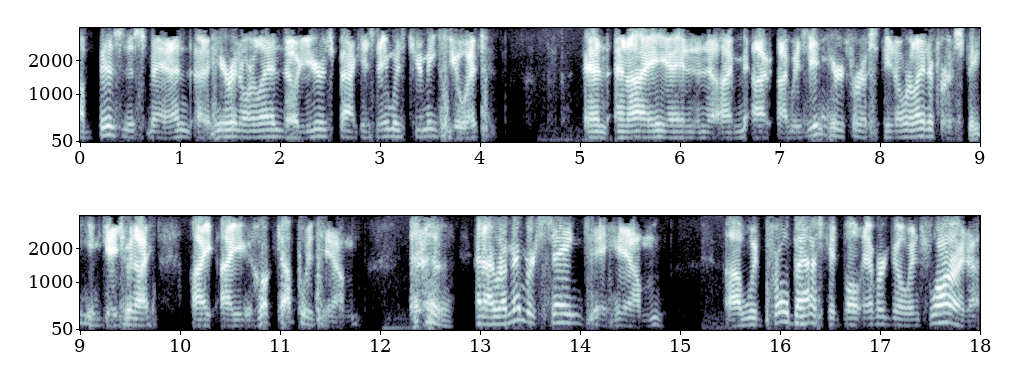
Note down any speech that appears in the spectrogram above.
a businessman uh, here in Orlando years back. His name was Jimmy Hewitt, and and I and I, I I was in here for a in Orlando for a speaking engagement. I I, I hooked up with him, and I remember saying to him, uh, "Would pro basketball ever go in Florida?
